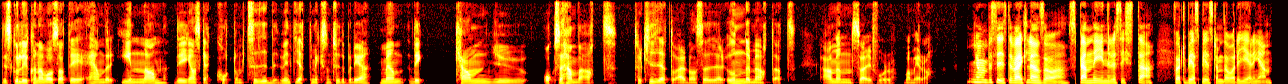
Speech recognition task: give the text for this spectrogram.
Det skulle ju kunna vara så att det händer innan. Det är ganska kort om tid. Det är inte jättemycket som tyder på det, men det kan ju också hända att Turkiet och Erdogan säger under mötet, ja men Sverige får vara med då. Ja, men precis. Det är verkligen så. Spänning in i det sista för Tobias Billström då och regeringen.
